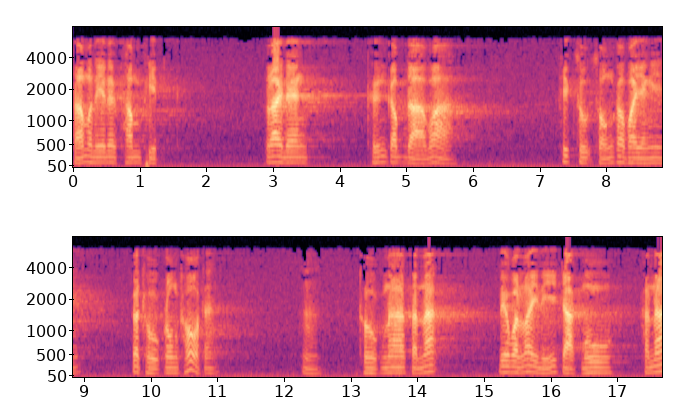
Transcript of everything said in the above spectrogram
สามเณรทำผิดร้ายแดงถึงกับด่าว่าภิกษุสงฆ์เข้าไปอย่างนี้ ก็ถูกลงโทษนะถูกนาสนะเรียกว่าไล่หนีจากมูคณะ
